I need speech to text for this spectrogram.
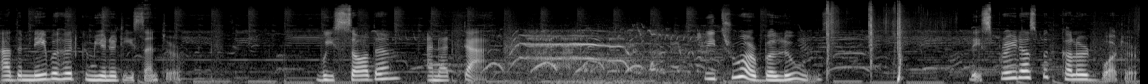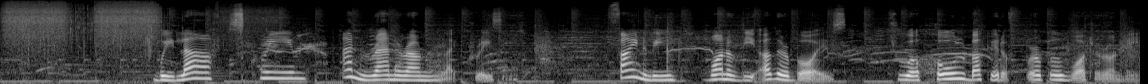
at the neighborhood community center. We saw them and attacked. We threw our balloons. They sprayed us with colored water. We laughed, screamed, and ran around like crazy. Finally, one of the other boys threw a whole bucket of purple water on me.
